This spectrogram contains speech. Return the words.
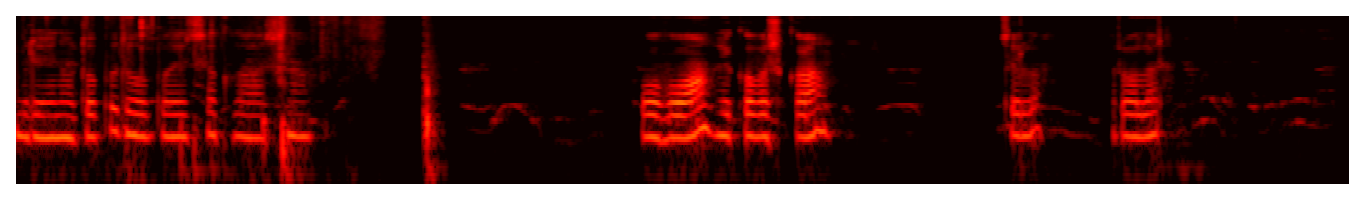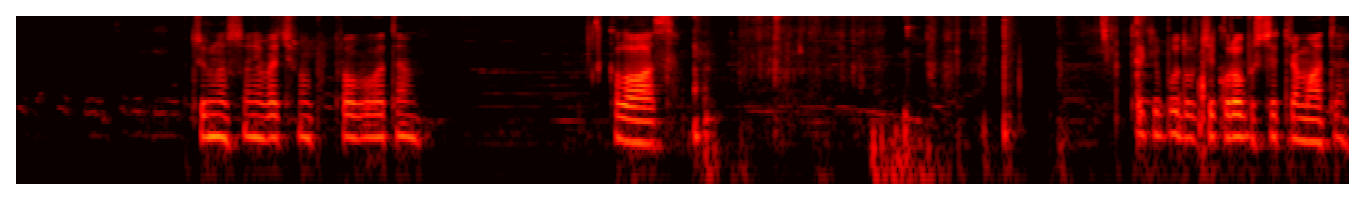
Блін, ну то подобається класно. Ого, яка важка. Цей ролер. Потрібно сьогодні вечором попробувати. Клас. Так і буду в цій коробочці тримати.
